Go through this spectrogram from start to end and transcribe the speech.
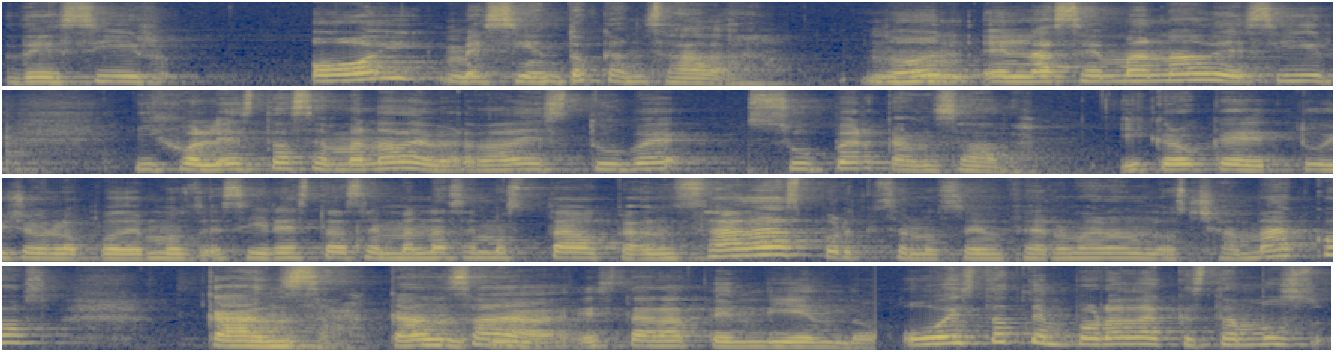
decir, hoy me siento cansada? ¿no? en, en la semana decir, híjole, esta semana de verdad estuve súper cansada y creo que tú y yo lo podemos decir, estas semanas hemos estado cansadas porque se nos enfermaron los chamacos, cansa, cansa estar atendiendo. O esta temporada que estamos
